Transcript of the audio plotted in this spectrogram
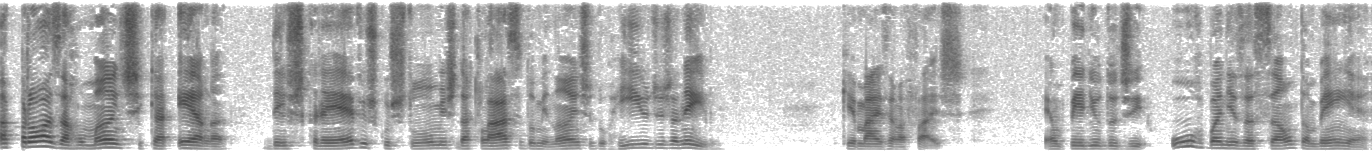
a prosa romântica, ela descreve os costumes da classe dominante do Rio de Janeiro. O que mais ela faz? É um período de urbanização, também é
